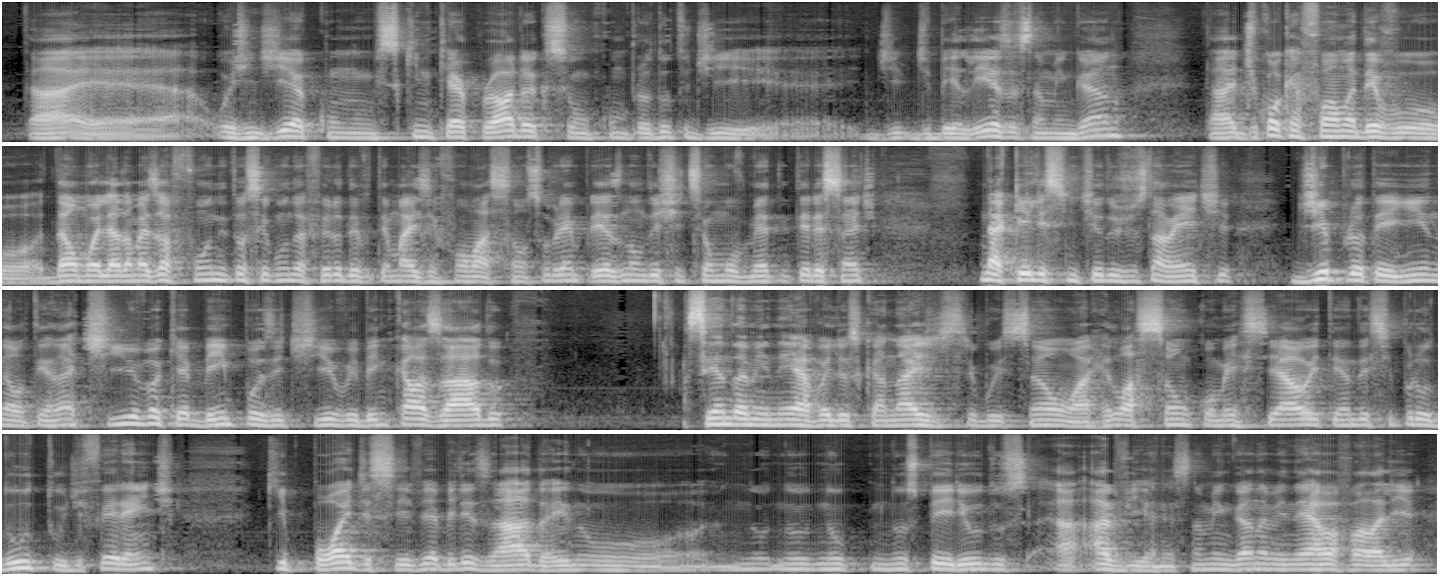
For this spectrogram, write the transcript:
tá? É, hoje em dia com skincare products, com produto de, de, de beleza, se não me engano, Tá? De qualquer forma, devo dar uma olhada mais a fundo, então segunda-feira eu devo ter mais informação sobre a empresa. Não deixe de ser um movimento interessante naquele sentido justamente de proteína alternativa, que é bem positivo e bem casado, sendo a Minerva ali os canais de distribuição, a relação comercial e tendo esse produto diferente que pode ser viabilizado aí no, no, no, nos períodos a, a vir. Né? Se não me engano, a Minerva fala ali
